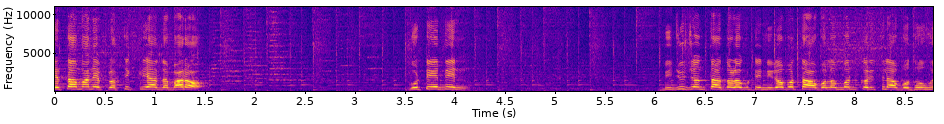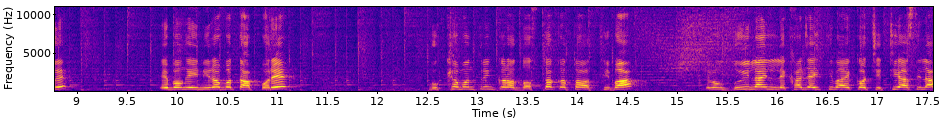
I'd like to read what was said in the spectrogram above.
ନେତାମାନେ ପ୍ରତିକ୍ରିୟା ଦେବାର ଗୋଟିଏ ଦିନ ବିଜୁ ଜନତା ଦଳ ଗୋଟିଏ ନିରବତା ଅବଲମ୍ବନ କରିଥିଲା ବୋଧହୁଏ ଏବଂ ଏହି ନିରବତା ପରେ ମୁଖ୍ୟମନ୍ତ୍ରୀଙ୍କର ଦସ୍ତଖତ ଥିବା ଏବଂ ଦୁଇ ଲାଇନ୍ ଲେଖାଯାଇଥିବା ଏକ ଚିଠି ଆସିଲା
